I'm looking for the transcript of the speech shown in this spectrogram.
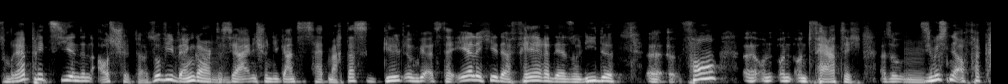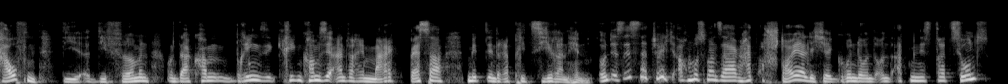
zum replizierenden Ausschütter, so wie Vanguard mhm. das ja eigentlich schon die ganze Zeit macht. Das gilt irgendwie als der ehrliche, der faire, der solide äh, äh, Fonds äh, und, und, und fertig. Also mhm. sie müssen ja auch verkaufen, die, die Firmen, und da kommen, bringen sie, kriegen, kommen sie einfach im Markt besser mit den Replizierern hin. Und es ist natürlich auch, muss man sagen, hat auch steuerliche Gründe und, und Administrations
